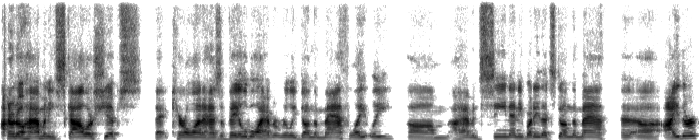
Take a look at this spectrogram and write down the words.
I don't know how many scholarships that Carolina has available. I haven't really done the math lately. Um, I haven't seen anybody that's done the math uh, uh either.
